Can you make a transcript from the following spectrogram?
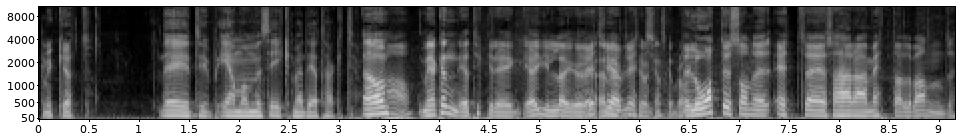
mycket. Det är ju typ emo-musik med D-takt. Ja, Ja. men jag kan, jag tycker det, jag gillar ju, Det är trevligt. det ganska bra. Det låter som ett, ett eh, så här metalband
